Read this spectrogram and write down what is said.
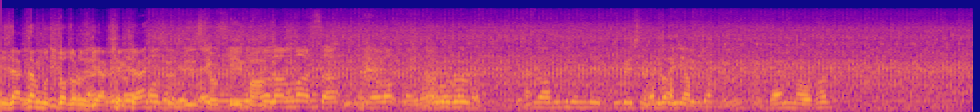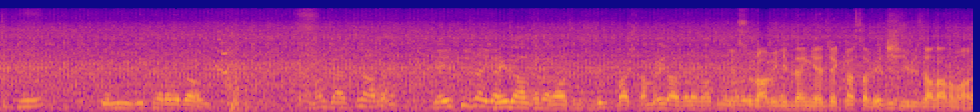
bizler de mutlu oluruz gerçekten. Biz çok keyif aldık. falan varsa ya bakmayın. Bir beş dakika yapacağım. Ben Okan. Önümüzdeki araba daha iyi. Tamam gelsin abi. Ne 200 ay Şey de arkada kalsın sizin. Başkan Bey de arkada kalsın. onlara Sur da- abigilden geleceklerse bir kişiyi biz alalım abi.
